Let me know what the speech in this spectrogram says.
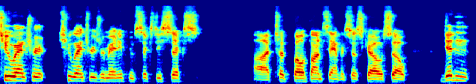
Two entry two entries remaining from 66. Uh, took both on San Francisco, so didn't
